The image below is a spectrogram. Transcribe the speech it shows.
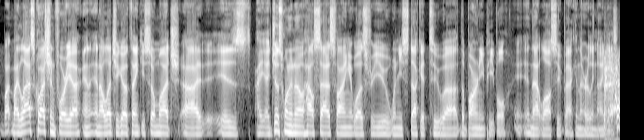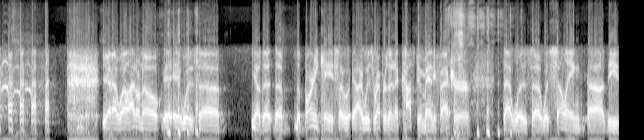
but my last question for you, and, and I'll let you go. Thank you so much. Uh, is I, I, just want to know how satisfying it was for you when you stuck it to uh, the Barney people in that lawsuit back in the early '90s. yeah, well, I don't know. It, it was. Uh, you know the the the Barney case. I was representing a costume manufacturer that was uh, was selling uh, these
